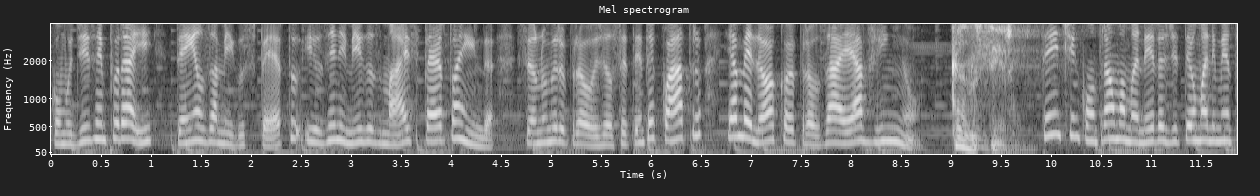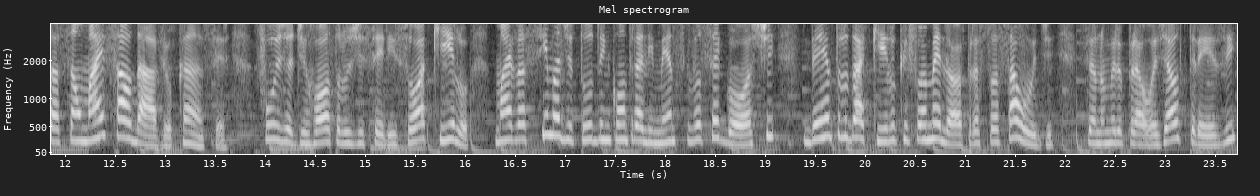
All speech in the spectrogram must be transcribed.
Como dizem por aí, tenha os amigos perto e os inimigos mais perto ainda. Seu número para hoje é o 74 e a melhor cor para usar é a vinho. Câncer. Tente encontrar uma maneira de ter uma alimentação mais saudável, câncer. Fuja de rótulos de ser isso ou aquilo, mas acima de tudo encontre alimentos que você goste dentro daquilo que for melhor para sua saúde. Seu número para hoje é o 13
